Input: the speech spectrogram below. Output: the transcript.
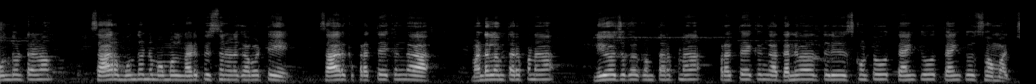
ముందుంటున్నాం. సార్ ముందుండి మమ్మల్ని నడిపిస్తున్నాడు కాబట్టి సార్కి ప్రత్యేకంగా మండలం తరపున నియోజకవర్గం తరపున ప్రత్యేకంగా ధన్యవాదాలు తెలియజేసుకుంటూ thank you thank you so much.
